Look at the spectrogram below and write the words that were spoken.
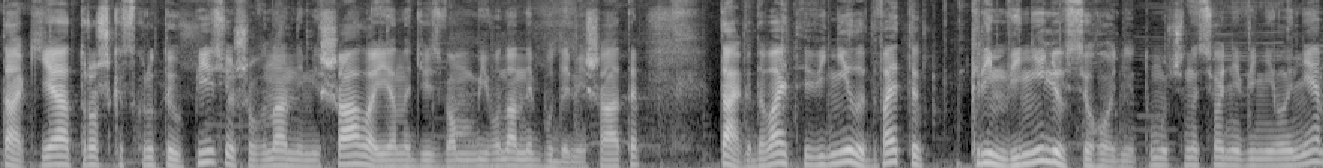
Так, я трошки скрутив пісню, щоб вона не мішала. Я надіюсь, вам і вона не буде мішати. Так, давайте вініли. Давайте, крім вінілів сьогодні, тому що на сьогодні вініли не.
